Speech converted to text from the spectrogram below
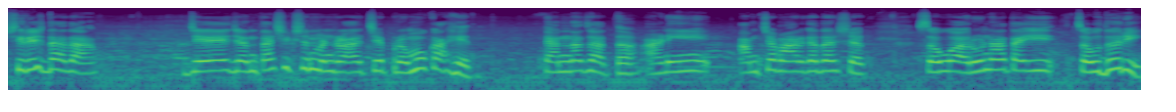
शिरीषदादा जे जनता शिक्षण मंडळाचे प्रमुख आहेत त्यांना जातं. आणि आमच्या मार्गदर्शक सौ अरुणाताई चौधरी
